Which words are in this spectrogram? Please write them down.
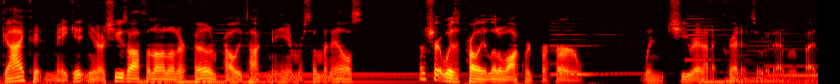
guy couldn't make it, you know, she was off and on on her phone, probably talking to him or someone else. I'm sure it was probably a little awkward for her when she ran out of credits or whatever. But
